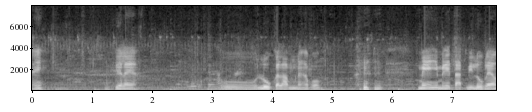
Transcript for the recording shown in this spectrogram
ไหนมันคืออะไรอะ ลูกเธอโอ้ลูกกระหลำนะครับผม แม่ยังไม่ได้ตัดมีลูกแล้ว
